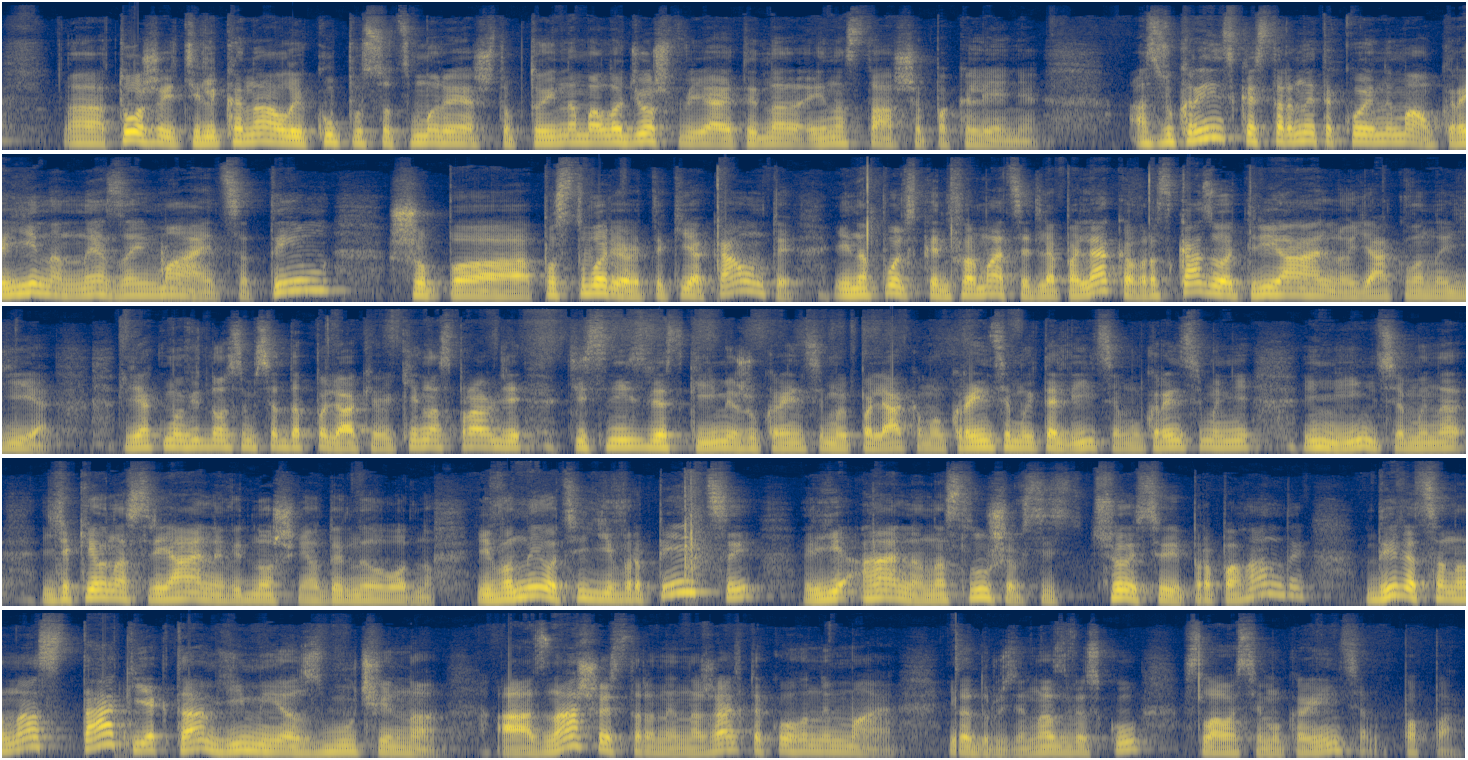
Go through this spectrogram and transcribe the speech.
теж і телеканали, і купу соцмереж, тобто і на молодіж впливають, і на, і на старше покоління. А з української сторони такої нема. Україна не займається тим, щоб а, постворювати такі акаунти і на польська інформація для поляків розказувати реально, як вона є, як ми відносимося до поляків, які насправді тісні зв'язки між українцями і поляками, українцями італійцями, українцями і німцями, яке у нас реальне відношення один до одного. І вони, оці європейці, реально наслушавшись цієї пропаганди, дивляться на нас так, як там їм і озвучено. А з нашої сторони, на жаль, такого немає. І це, друзі, на зв'язку. Слава всім українцям, Па-па.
